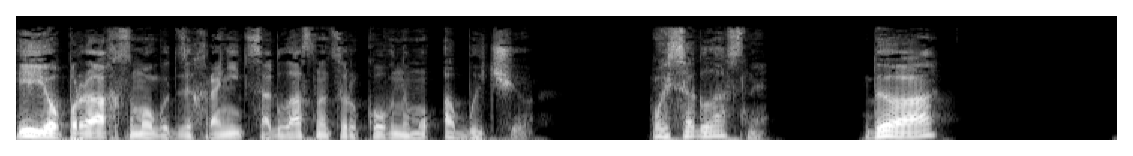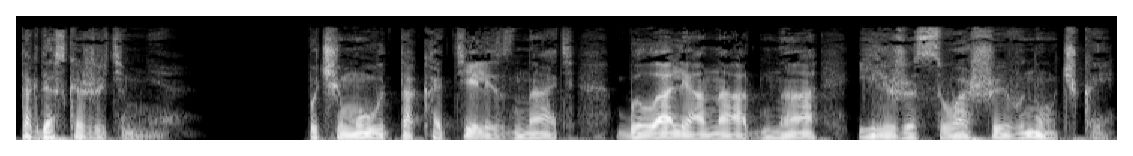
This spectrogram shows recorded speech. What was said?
ее прах смогут захоронить согласно церковному обычаю. Вы согласны? Да, Тогда скажите мне, почему вы так хотели знать, была ли она одна или же с вашей внучкой?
